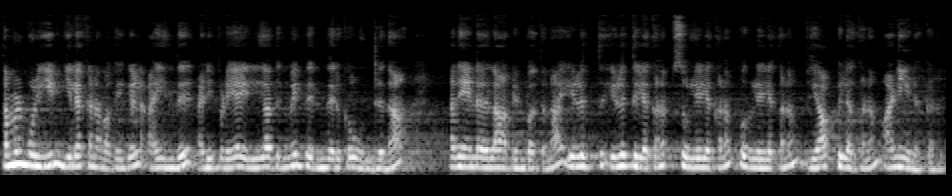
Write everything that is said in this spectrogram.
தமிழ் மொழியின் இலக்கண வகைகள் ஐந்து அடிப்படையா எல்லாத்துக்குமே தெரிந்திருக்க ஒன்றுதான். அது என்னதெல்லாம் அப்படின்னு பார்த்தோம்னா எழுத்து எழுத்து இலக்கணம் சொல்லிலக்கணம் பொருள் இலக்கணம் யாப்பிலக்கணம் அணி இலக்கணம்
